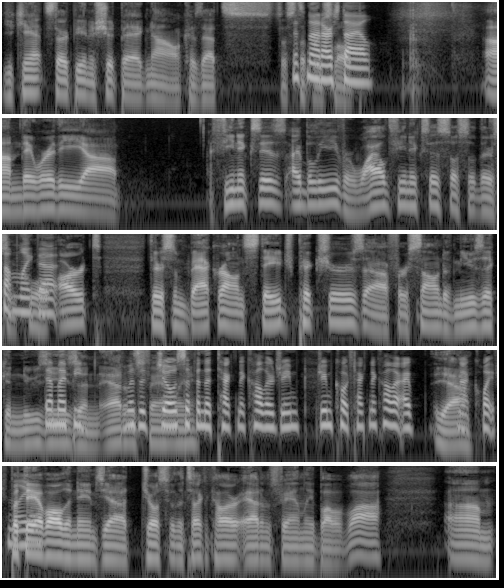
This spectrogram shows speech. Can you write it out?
you can't start being a shitbag now because that's just That's not our style. Um, they were the uh, phoenixes, I believe, or wild phoenixes. So, so there's Something some like cool that. art. There's some background stage pictures uh, for Sound of Music and Newsies That might be. and Addams was it Family. Joseph and the Technicolor Dream Dreamcoat Technicolor? I'm yeah, not quite familiar. but they have all the names. Yeah, Joseph and the Technicolor, Addams Family, blah blah blah. Um,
